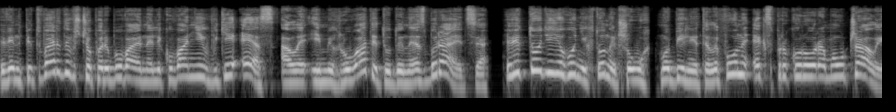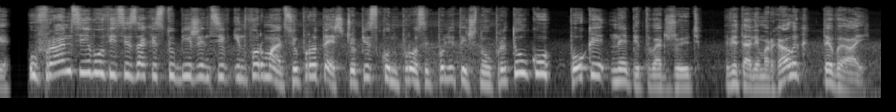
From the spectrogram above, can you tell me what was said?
Він підтвердив, що перебуває на лікуванні в ЄС, але іммігрувати туди не збирається. Відтоді його ніхто не чув. Мобільні телефони екс-прокурора мовчали. У Франції в офісі захисту біженців інформацію про те, що Піскун просить політичного притулку, поки не підтверджують. Віталій Маргалик, ТВАЙ.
